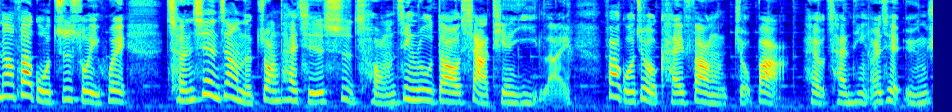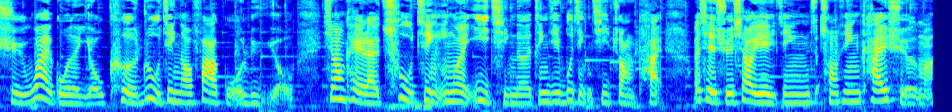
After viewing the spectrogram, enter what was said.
那法国之所以会呈现这样的状态，其实是从进入到夏天以来，法国就有开放酒吧，还有餐厅，而且允许外国的游客入境到法国旅游，希望可以来促进因为疫情的经济不景气状态。而且学校也已经重新开学了嘛。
